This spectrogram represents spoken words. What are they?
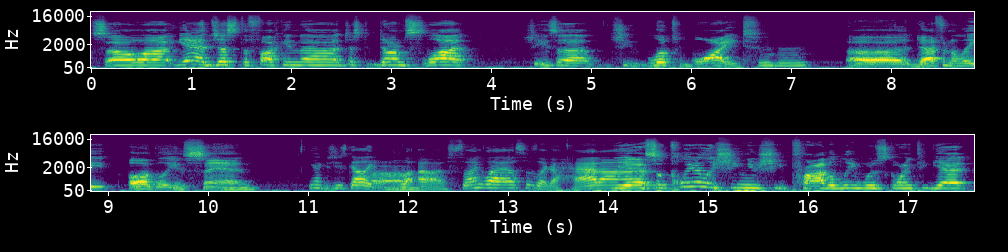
So uh, yeah, just the fucking uh, just a dumb slut. She's uh she looks white. Mm-hmm. Uh, definitely ugly as sin. Yeah, because she's got like gla- Um, uh, sunglasses, like a hat on. Yeah, so clearly she knew she probably was going to get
